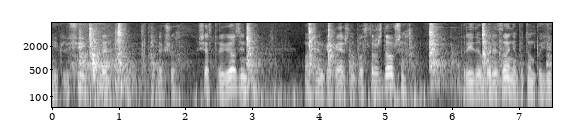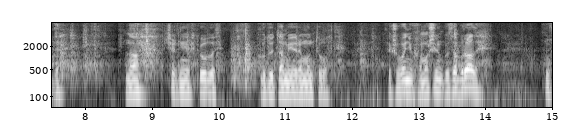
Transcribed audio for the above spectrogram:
і ключі, і все. Так що зараз прив'язуємося. Машинка, звісно, постраждавша. Приїде в Березань, а потім поїде на Чернігівську область. Будуть там її ремонтувати. Так що Ванюха машинку забрали. Фух.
